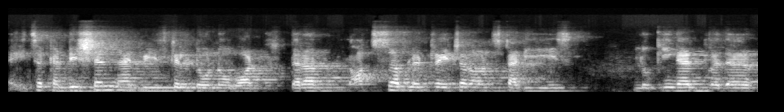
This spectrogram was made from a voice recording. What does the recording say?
It's a condition, and we still don't know what. There are lots of literature on studies looking at whether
